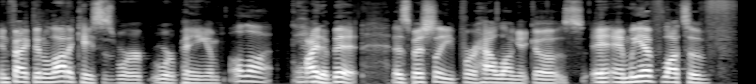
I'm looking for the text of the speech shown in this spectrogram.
In fact, in a lot of cases, we're we're paying them a lot. Yeah. quite a bit, especially for how long it goes. And, and we have lots of.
